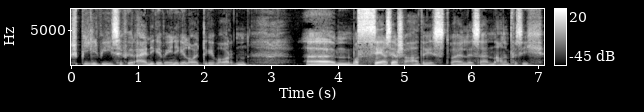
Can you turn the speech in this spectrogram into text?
Spielwiese für einige wenige Leute geworden. Ähm, was sehr, sehr schade ist, weil es ein an und für sich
